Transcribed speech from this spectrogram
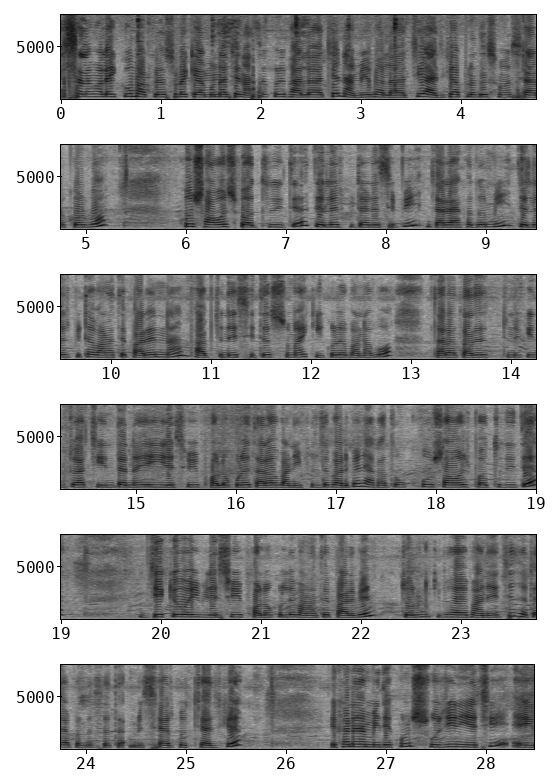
আসসালামু আলাইকুম, আপনারা সবাই কেমন আছেন? আশা করি ভালো আছেন, আমিও ভালো আছি। আজকে আপনাদের সঙ্গে শেয়ার করব খুব সহজ পদ্ধতিতে তেলের পিঠা রেসিপি যারা একদমই তেলের পিঠা বানাতে পারেন না, ভাবছেন এই শীতের সময় কি করে বানাবো, তারা তাদের জন্য কিন্তু আর চিন্তা নেই, এই রেসিপি ফলো করে তারাও বানিয়ে ফেলতে পারবেন। একদম খুব সহজ পদ্ধতিতে যে কেউ এই রেসিপি ফলো করলে বানাতে পারবেন। চলুন কীভাবে বানিয়েছি সেটা আপনাদের সাথে আমি শেয়ার করছি আজকে। এখানে আমি দেখুন সুজি নিয়েছি। এই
